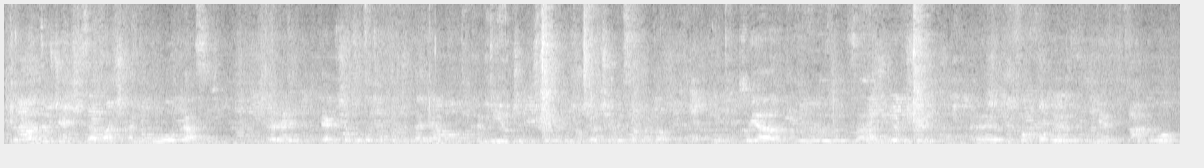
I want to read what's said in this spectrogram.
które bardzo chciałem Ci zadać, a nie było okazji. E, Ja chciałbym zadać takie pytania trochę mniej oczywiste, nie dotyczy od Ciebie samego, bo ja e, zaraziłem się UFO, e, nie, to było w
